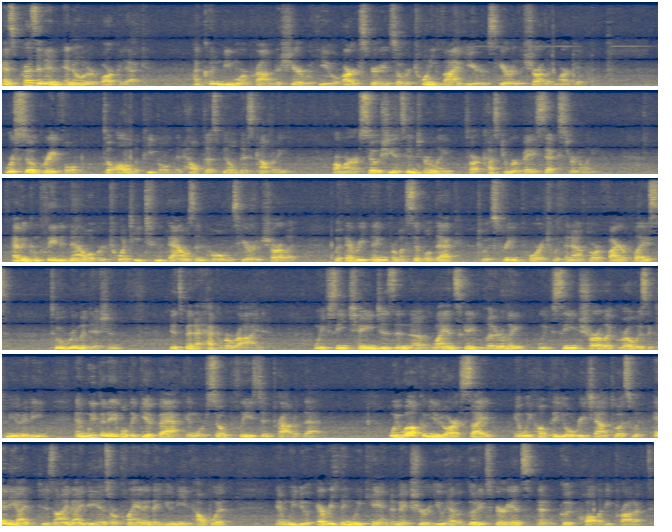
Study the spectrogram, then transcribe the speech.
As president and owner of Archadeck, I couldn't be more proud to share with you our experience over 25 years here in the Charlotte market. We're so grateful to all the people that helped us build this company, from our associates internally to our customer base externally. Having completed now over 22,000 homes here in Charlotte, with everything from a simple deck to a screen porch with an outdoor fireplace to a room addition, it's been a heck of a ride. We've seen changes in the landscape, literally. We've seen Charlotte grow as a community, and we've been able to give back, and we're so pleased and proud of that. We welcome you to our site, and we hope that you'll reach out to us with any design ideas or planning that you need help with, and we do everything we can to make sure you have a good experience and a good quality product.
